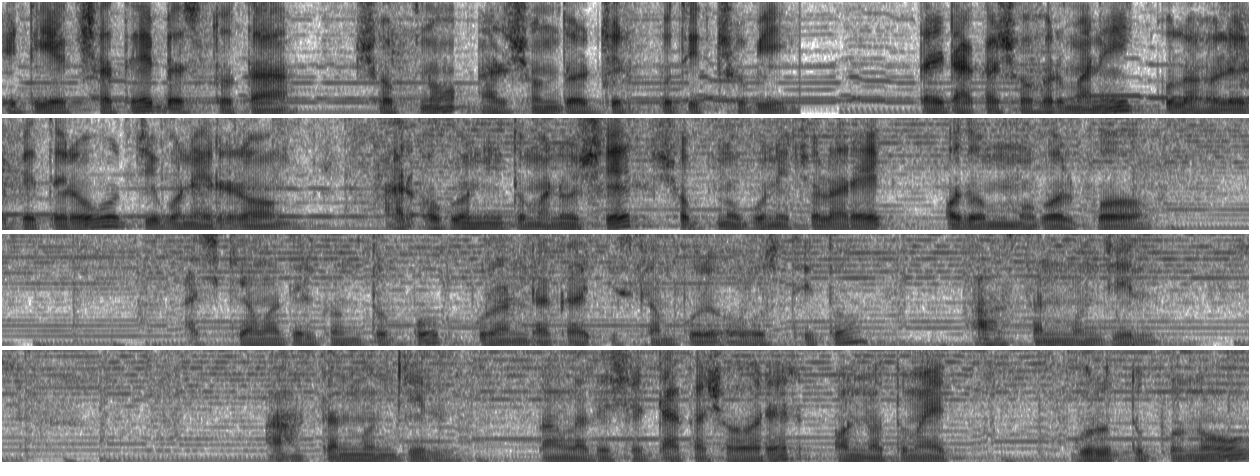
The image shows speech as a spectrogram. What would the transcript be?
এটি একসাথে ব্যস্ততা, স্বপ্ন আর সৌন্দর্যের প্রতিচ্ছবি। তাই ঢাকা শহর মানেই কোলাহলের ভেতরেও জীবনের রং আর অগণিত মানুষের স্বপ্ন বনে চলার এক অদম্য গল্প। আজকে আমাদের গন্তব্য পুরান ঢাকায় ইসলামপুরে অবস্থিত আহসান মঞ্জিল। আহসান মঞ্জিল বাংলাদেশের ঢাকা শহরের অন্যতম এক গুরুত্বপূর্ণ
